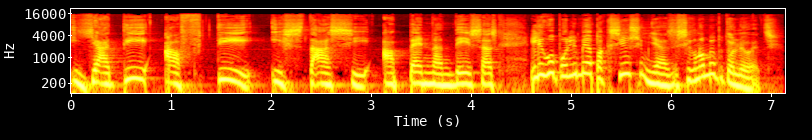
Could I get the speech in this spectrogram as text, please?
γιατί αυτή η στάση απέναντί σας λίγο πολύ με απαξίωση μοιάζει. Συγγνώμη που το λέω έτσι.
